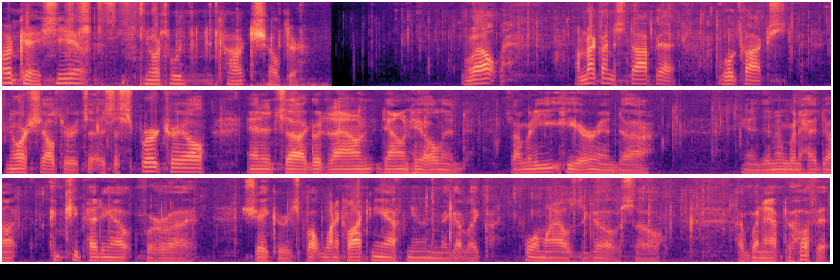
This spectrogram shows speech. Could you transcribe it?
Okay, see ya, Northwood Cox Shelter. Well, I'm not going to stop at Wilcox North Shelter. It's a, it's a spur trail and it uh, goes down downhill, and so I'm going to eat here, and uh, and then I'm going to head out and keep heading out for uh, Shaker. It's about one o'clock in the afternoon, and I got like four miles to go, so I'm going to have to hoof it.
